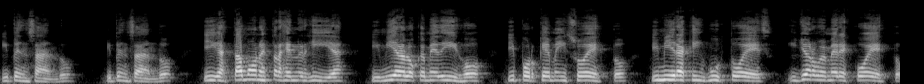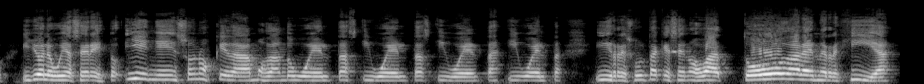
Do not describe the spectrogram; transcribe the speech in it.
y pensando y pensando y gastamos nuestras energías y mira lo que me dijo y por qué me hizo esto y mira qué injusto es, y yo no me merezco esto, y yo le voy a hacer esto, y en eso nos quedamos dando vueltas y vueltas y vueltas y vueltas, y resulta que se nos va toda la energía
